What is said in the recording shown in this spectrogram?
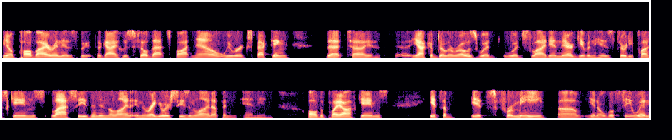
you know, Paul Byron is the the guy who's filled that spot now. We were expecting that uh, Jacob De La Rose would would slide in there, given his 30 plus games last season in the line in the regular season lineup and and in all the playoff games. It's a it's for me, uh, you know, we'll see when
